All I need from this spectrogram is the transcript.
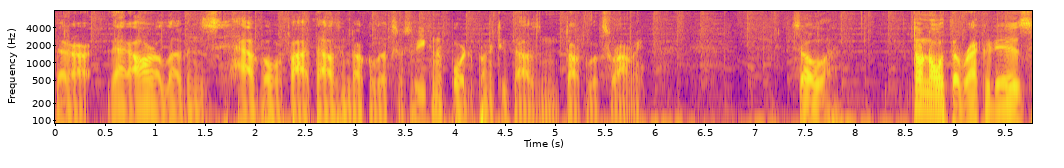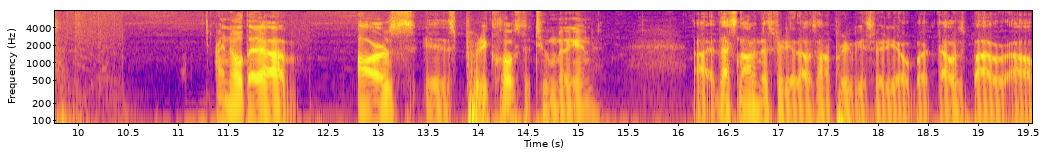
that are that are 11s have over 5,000 Dark Elixir, so you can afford to bring a 2,000 Dark Elixir army. So, don't know what the record is. I know that uh, ours is pretty close to 2 million. Uh, that's not in this video, that was on a previous video, but that was by uh,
